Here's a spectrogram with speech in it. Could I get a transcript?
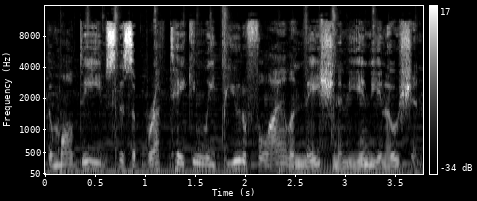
The Maldives is a breathtakingly beautiful island nation in the Indian Ocean,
